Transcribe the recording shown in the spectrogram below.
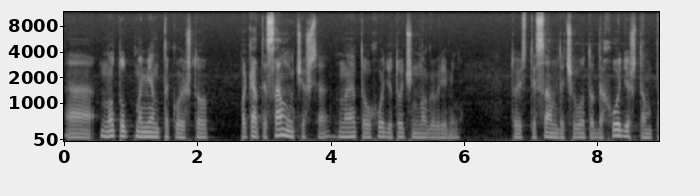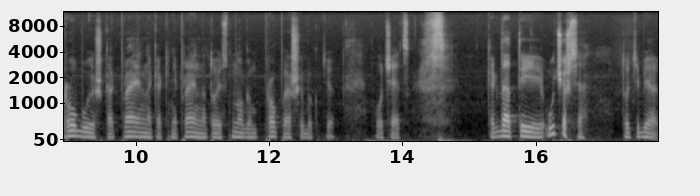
А, но тут момент такой, что пока ты сам учишься, на это уходит очень много времени. То есть ты сам до чего-то доходишь, там пробуешь, как правильно, как неправильно, то есть много проб и ошибок у тебя получается. Когда ты учишься, то тебе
